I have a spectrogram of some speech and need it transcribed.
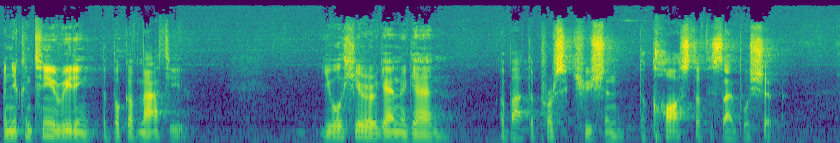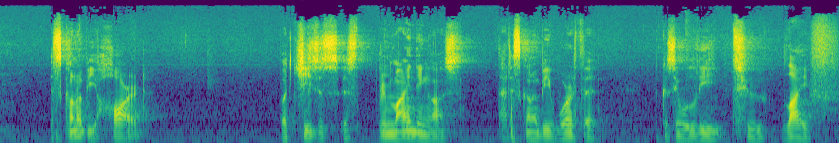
When you continue reading the book of Matthew, you will hear again and again about the persecution, the cost of discipleship. It's going to be hard. But Jesus is reminding us that it's going to be worth it because it will lead to life.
